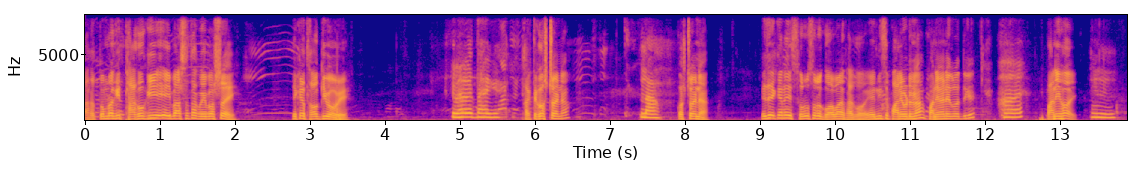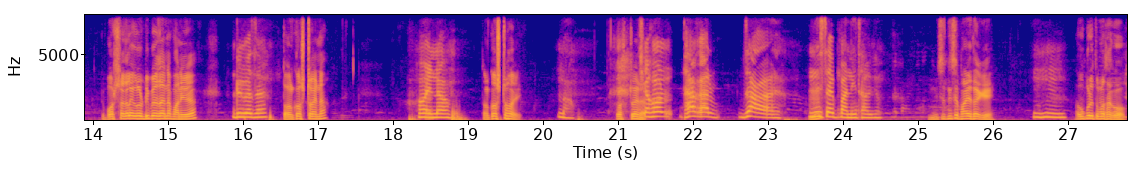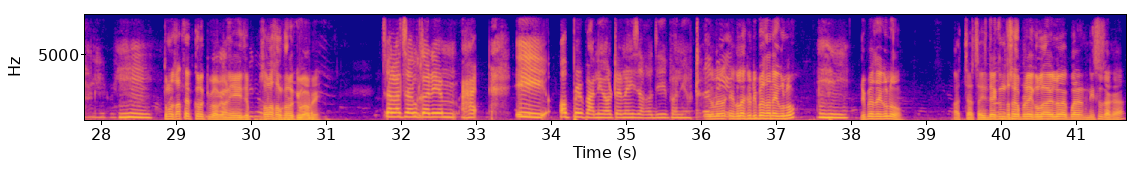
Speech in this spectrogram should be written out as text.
আচ্ছা তোমরা কি থাকো কি এই বাসায় থাকো এই বাসায়? এখানে থাকো কীভাবে? এভাবে থাকে। থাকতে কষ্ট হয় না? না। কষ্ট হয় না? এই যে এখানে সরু সরু ঘর বানায় থাকো। এর নিচে পানি ওঠে না? পানি হয় না এগুলোর দিকে? হয়। পানি হয়? হুম। বর্ষাকালে এগুলো ডুবে যায় না পানি ডুবে যায়। তখন কষ্ট হয় না? হয় না। তখন কষ্ট হয়? না। কষ্ট হয় না? যখন থাকার যায় নিচে পানি থাকে। নিচে নিচে পানি থাকে? হুম। উপরে তোমরা থাকো? হুম। তোমরা যাতায়াত করো কীভাবে? মানে এই যে চলাচল করো কীভাবে? চলাচল করে এই অপরে পানি ওঠে না এই জায়গা দিয়ে পানি ওঠে। এগুলো এগুলো কি ডুবে যায় না এগুলো যায় এগুলো? আচ্ছা আচ্ছা এই দেখুন দর্শক আপনার এগুলো এলো একবার নিচু জায়গা।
